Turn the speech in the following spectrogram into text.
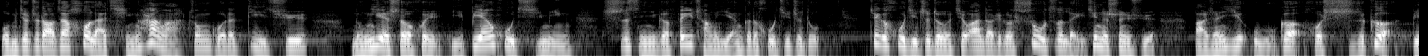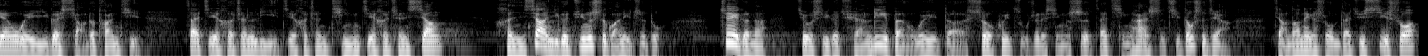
我们就知道，在后来秦汉啊，中国的地区农业社会以编户齐民，施行一个非常严格的户籍制度。这个户籍制度就按照这个数字累进的顺序，把人以五个或十个编为一个小的团体，再结合成里，结合成亭，结合成乡。很像一个军事管理制度，这个呢就是一个权力本位的社会组织的形式，在秦汉时期都是这样。讲到那个时候，我们再去细说，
